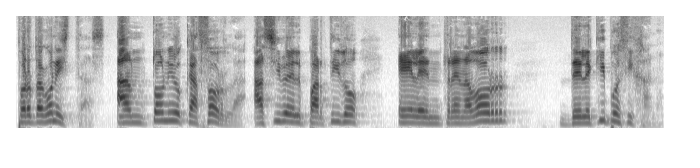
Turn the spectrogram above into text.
Protagonistas, Antonio Cazorla, así ve el partido el entrenador del equipo ecijano.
